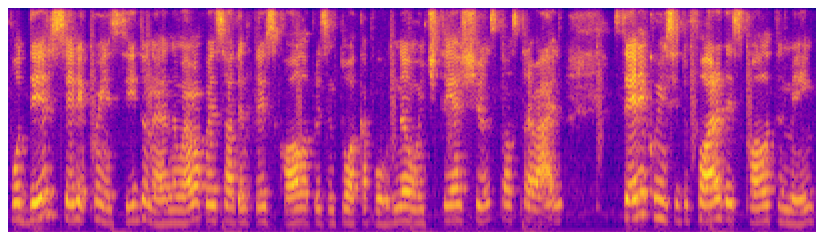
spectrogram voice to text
poder ser reconhecido, né? Não é uma coisa só dentro da escola, apresentou, acabou. Não, a gente tem a chance do nosso trabalho ser reconhecido fora da escola também.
